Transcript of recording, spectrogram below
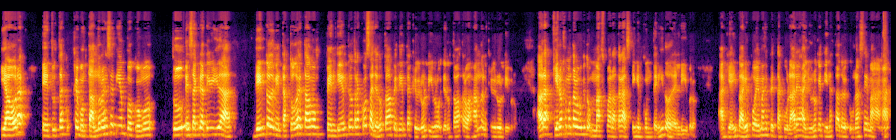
y ahora eh, tú estás remontándonos ese tiempo, como tú, esa creatividad, dentro de mientras todos estábamos pendientes de otras cosas, ya tú estabas pendiente de escribir un libro, ya tú estabas trabajando en escribir un libro. Ahora, quiero remontar un poquito más para atrás en el contenido del libro. Aquí hay varios poemas espectaculares, hay uno que tiene hasta una semana.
